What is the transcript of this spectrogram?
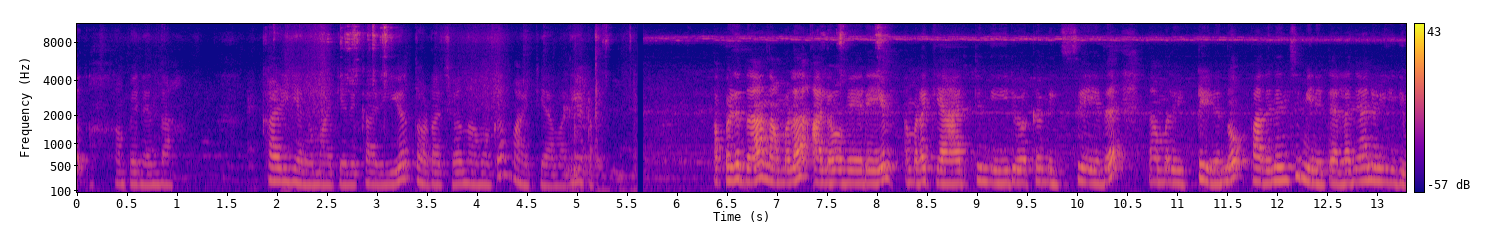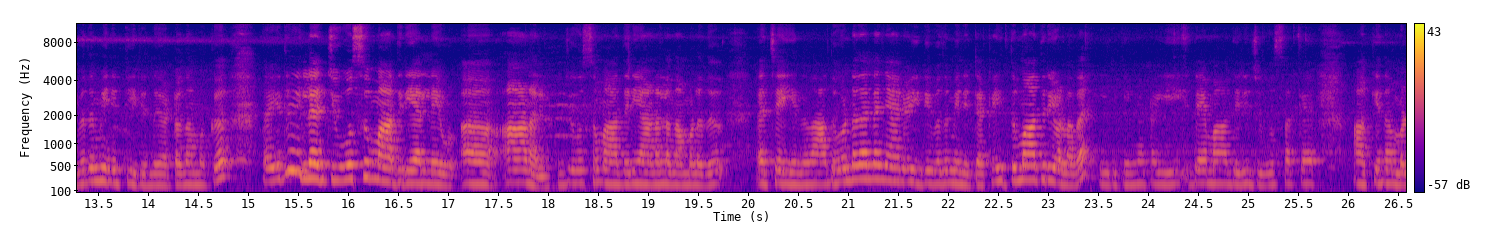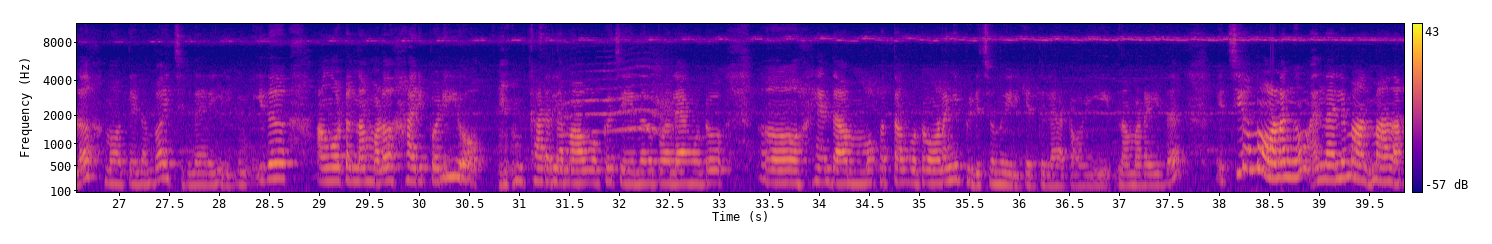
പിന്നെ എന്താ കഴുകി അങ്ങ് മാറ്റിയാൽ കഴുകിയോ തുടച്ചോ നമുക്ക് മാറ്റിയാൽ മതി കേട്ടോ. അപ്പോഴിതാ നമ്മൾ അലോവേരയും നമ്മുടെ ക്യാരറ്റ് നീരും ഒക്കെ മിക്സ് ചെയ്ത് നമ്മൾ ഇട്ടിരുന്നു. പതിനഞ്ച് മിനിറ്റ് അല്ല ഞാൻ ഒരു ഇരുപത് മിനിറ്റ് ഇരുന്നു കേട്ടോ നമുക്ക്. ഇത് ഇല്ല ജ്യൂസ് മാതിരി അല്ലേ ആ, ആണല്ലോ. ജ്യൂസ് മാതിരിയാണല്ലോ നമ്മളിത് ചെയ്യുന്നത്. അതുകൊണ്ട് തന്നെ ഞാനൊരു ഇരുപത് മിനിറ്റ് ഒക്കെ ഇതുമാതിരിയുള്ളത് ഇരിക്കും കേട്ടോ. ഈ ഇതേമാതിരി ജ്യൂസൊക്കെ ആക്കി നമ്മൾ മുഖത്തിടുമ്പോൾ ഇച്ചിരി നേരം ഇരിക്കും. ഇത് അങ്ങോട്ട് നമ്മൾ അരിപ്പൊടിയോ കടലമാവോ ഒക്കെ ചെയ്യുന്നത് പോലെ അങ്ങോട്ട് എന്താ മുഖത്ത് അങ്ങോട്ട് ഉണങ്ങി പിടിച്ചൊന്നും ഇരിക്കത്തില്ല. കേട്ടോ ഈ നമ്മുടെ ഇത്. ഇച്ചി ഒന്ന് ഉണങ്ങും. എന്നാലും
